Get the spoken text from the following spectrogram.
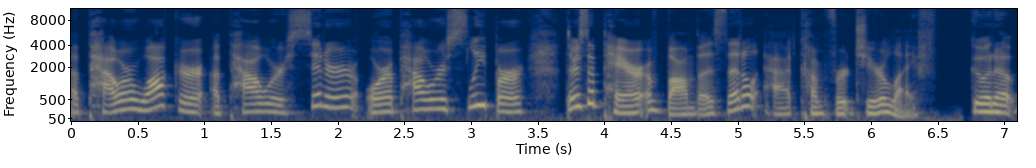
a power walker, a power sitter, or a power sleeper, there's a pair of Bombas that'll add comfort to your life. Go to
